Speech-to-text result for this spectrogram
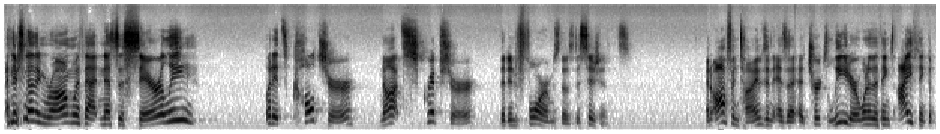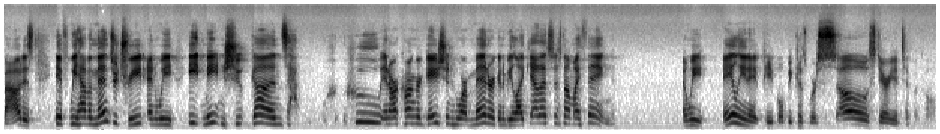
And there's nothing wrong with that necessarily, but it's culture, not scripture, that informs those decisions. And oftentimes, and as a, a, church leader, one of the things I think about is if we have a men's retreat and we eat meat and shoot guns, who in our congregation who are men are going to be like, yeah, that's just not my thing? And we alienate people because we're so stereotypical.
